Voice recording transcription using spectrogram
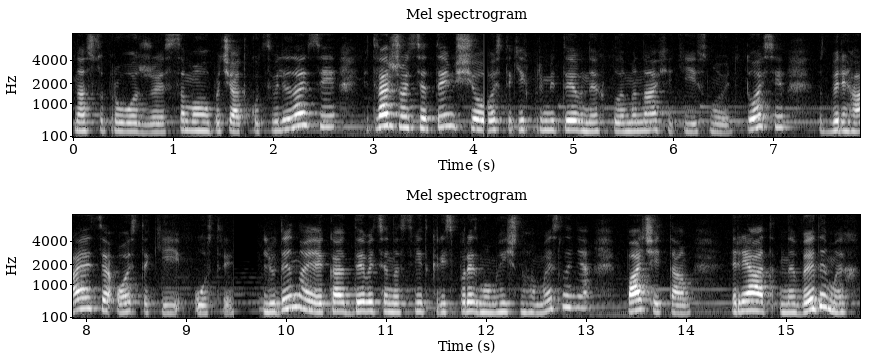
нас супроводжує з самого початку цивілізації, підтверджується тим, що в ось таких примітивних племенах, які існують досі, зберігається ось такий устрій. Людина, яка дивиться на світ крізь призму магічного мислення, бачить там ряд невидимих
